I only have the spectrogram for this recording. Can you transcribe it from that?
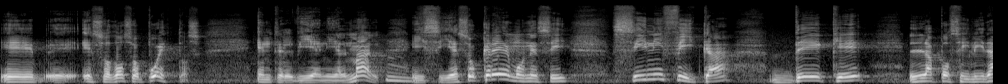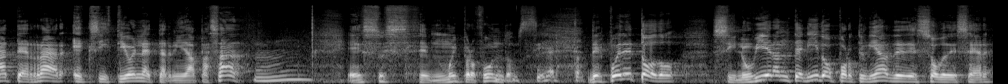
eh, eh, esos dos opuestos entre el bien y el mal. Mm. Y si eso creemos, Nessie, significa de que la posibilidad de errar existió en la eternidad pasada. Mm. Eso es eh, muy profundo. Cierto. Después de todo, si no hubieran tenido oportunidad de desobedecer,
